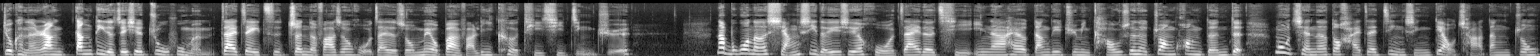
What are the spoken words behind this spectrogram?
就可能让当地的这些住户们在这一次真的发生火灾的时候，没有办法立刻提起警觉。那不过呢，详细的一些火灾的起因啊，还有当地居民逃生的状况等等，目前呢都还在进行调查当中。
